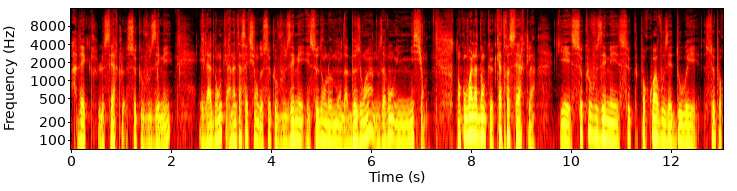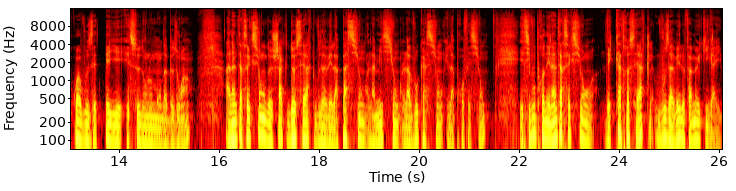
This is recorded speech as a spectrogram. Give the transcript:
avec le cercle ce que vous aimez. Et là donc, à l'intersection de ce que vous aimez et ce dont le monde a besoin, nous avons une mission. Donc on voit là donc quatre cercles qui est ce que vous aimez, ce pourquoi vous êtes doué, ce pourquoi vous êtes payé et ce dont le monde a besoin. À l'intersection de chaque deux cercles, vous avez la passion, la mission, la vocation et la profession. Et si vous prenez l'intersection des quatre cercles, vous avez le fameux Ikigai.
